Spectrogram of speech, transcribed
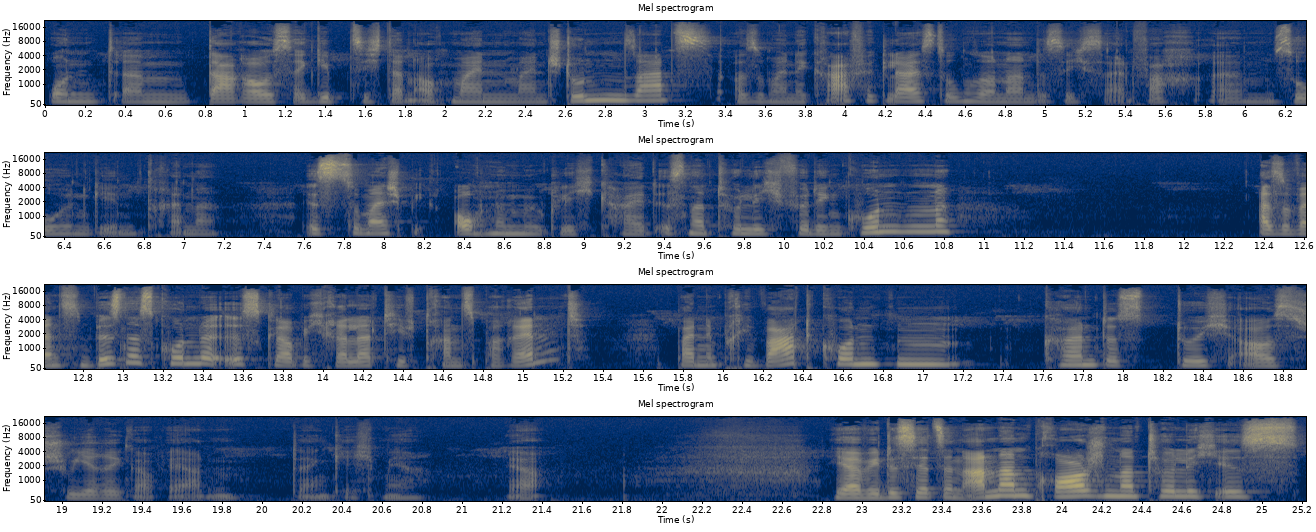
Und ähm, daraus ergibt sich dann auch mein, mein Stundensatz, also meine Grafikleistung, sondern dass ich es einfach ähm, so hingehend trenne ist zum Beispiel auch eine Möglichkeit. Ist natürlich für den Kunden, also wenn es ein Businesskunde ist, glaube ich, relativ transparent. Bei einem Privatkunden könnte es durchaus schwieriger werden, denke ich mir. Ja. Ja, wie das jetzt in anderen Branchen natürlich ist,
